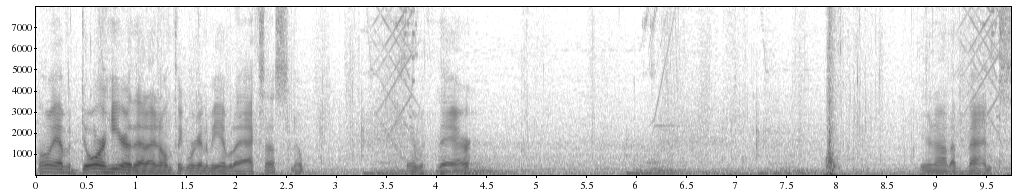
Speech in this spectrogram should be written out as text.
Well, we have a door here that I don't think we're going to be able to access. Nope. Same with there. You're not a vent.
